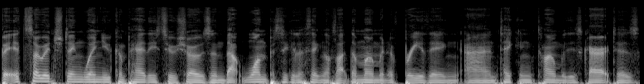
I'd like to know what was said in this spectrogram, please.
But it's so interesting when you compare these two shows and that one particular thing of like the moment of breathing and taking time with these characters.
